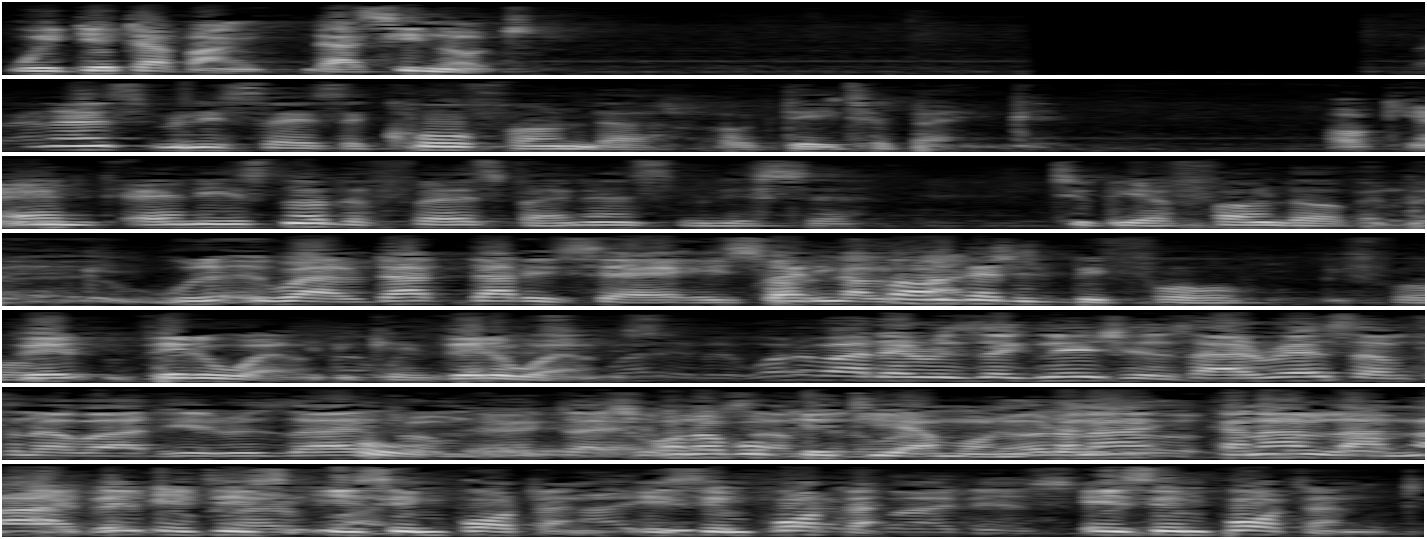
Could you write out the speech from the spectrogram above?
with Data Bank, does he not? Finance minister is a co-founder of Data Bank. Okay. And, and he's not the first finance minister to be a founder of a bank. Well, that, that is a historical But he founded fact. it before. before very, very well. Very well. What about the resignations? I read something about he resigned oh, from the directorship. Honorable K.T. Hammond, can, I, can I land? I, it is it's important. It's important. It's important.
